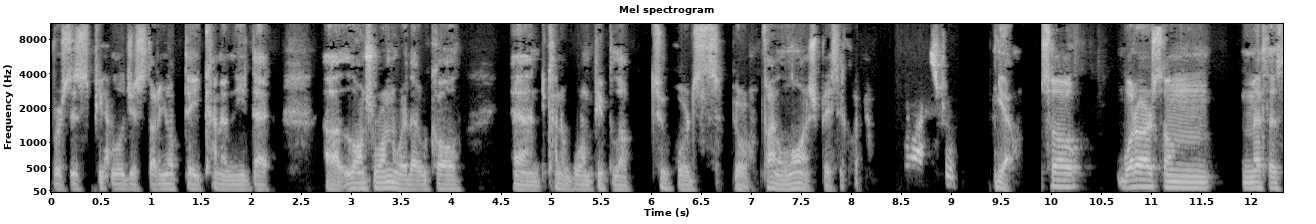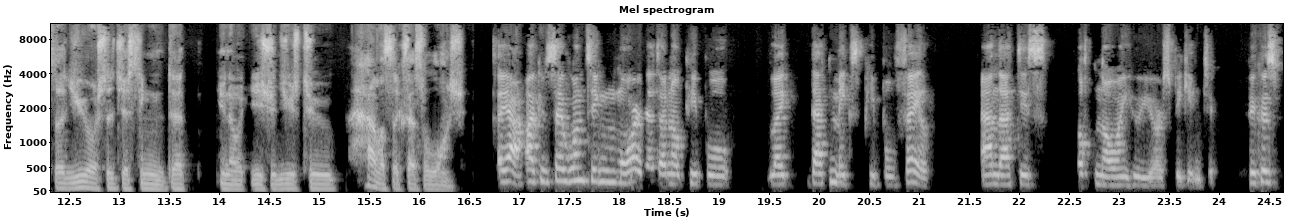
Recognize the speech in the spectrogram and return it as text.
versus people yeah. who are just starting up they kind of need that uh, launch where that we call and kind of warm people up towards your final launch, basically. that's true. Yeah. So, what are some methods that you are suggesting that you know you should use to have a successful launch? Yeah, I can say one thing more that I know people like that makes people fail, and that is not knowing who you're speaking to, because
